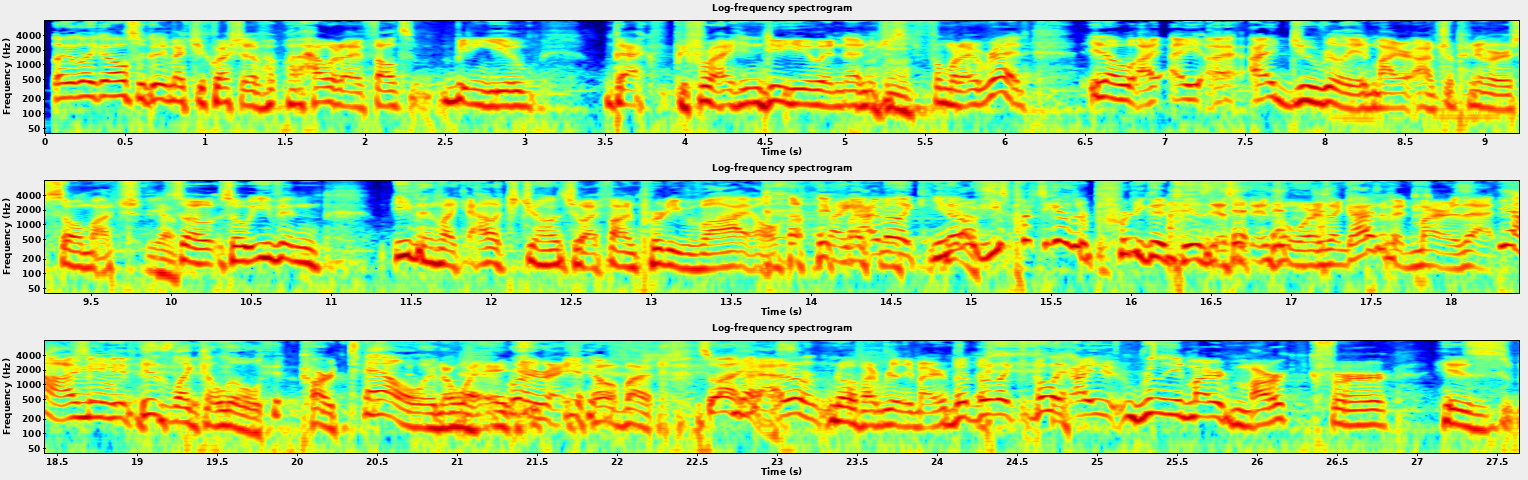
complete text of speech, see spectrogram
like like also going back to your question of how would i have felt meeting you back before I knew you and, and Mm-hmm. just from what I read, you know, I, I, I- do really admire entrepreneurs so much. Yeah. So so even even like Alex Jones, who I find pretty vile, like I'm like, you know, Yes. he's put together a pretty good business with Infowars. I kind of admire that. Yeah, I mean, it is like a little cartel in a way. Right, right. You know, but So I, yeah, I don't know if I really admired, but but like but like I really admired Mark for his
